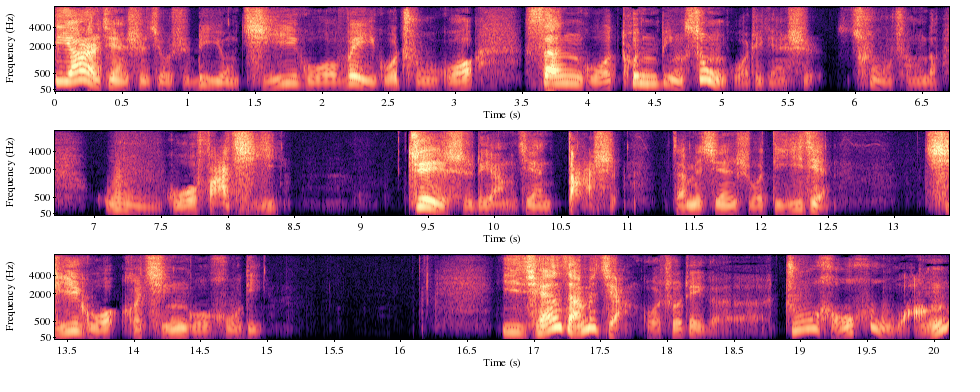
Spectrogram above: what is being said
第二件事就是利用齐国、魏国、楚国三国吞并宋国这件事，促成了五国伐齐。这是两件大事。咱们先说第一件：齐国和秦国互地。以前咱们讲过，说这个诸侯互王，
